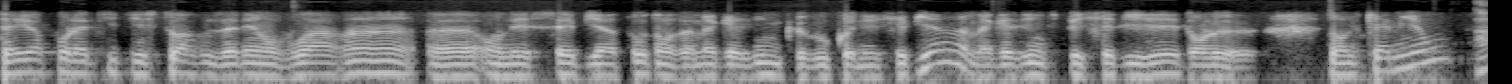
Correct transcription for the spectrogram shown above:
D'ailleurs, pour la petite histoire, vous allez en voir un euh, en essai bientôt dans un magazine que vous connaissez bien, un magazine spécialisé dans le dans le camion. Ah,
